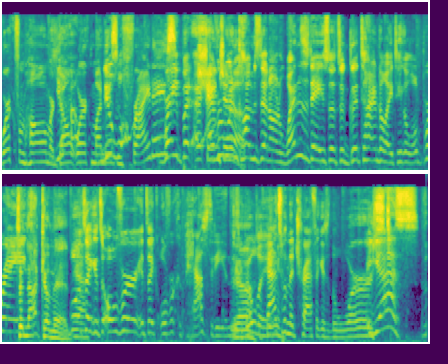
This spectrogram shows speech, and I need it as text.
work from home or don't work Mondays No, and Fridays. Right, but uh, Change everyone comes in on Wednesday, so it's a good time to like take a little break. To not come in. Well, it's like it's over. It's like over capacity in this Yeah. building. That's when the traffic is the worst. Yes. the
